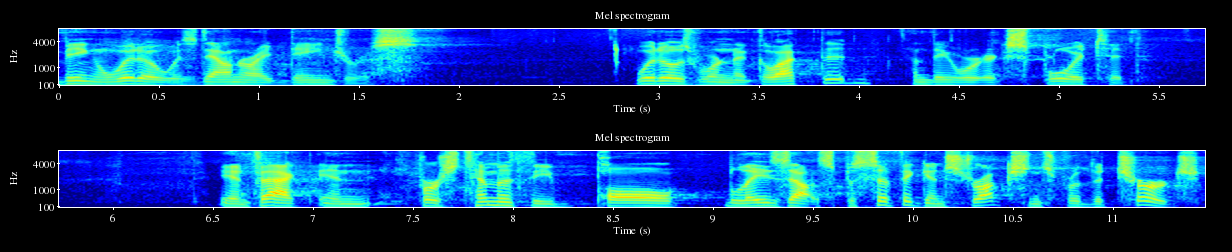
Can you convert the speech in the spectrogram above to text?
being a widow was downright dangerous. Widows were neglected and they were exploited. In fact, in 1 Timothy, Paul lays out specific instructions for the church.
